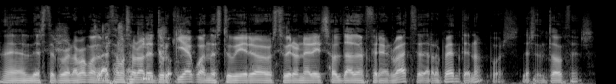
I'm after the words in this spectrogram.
de este programa. Cuando empezamos a hablar de Turquía, cuando estuvieron, estuvieron él y Soldado en Fenerbahce, de repente, ¿no? Pues desde entonces.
